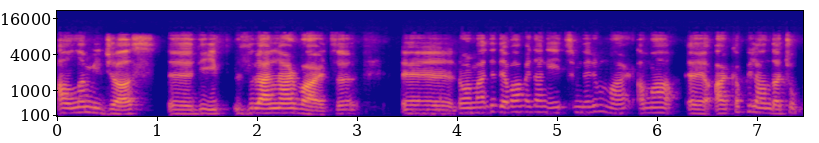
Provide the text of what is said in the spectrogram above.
anlamayacağız eee, deyip üzülenler vardı. Eee, normalde devam eden eğitimlerim var ama eee, arka planda çok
